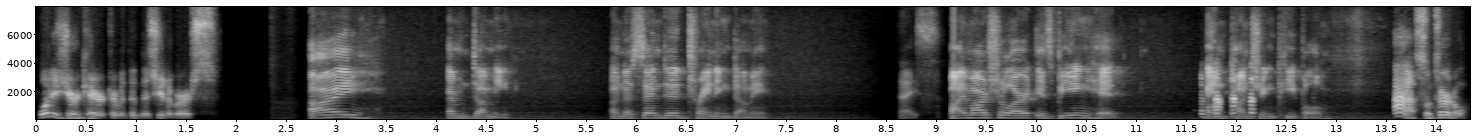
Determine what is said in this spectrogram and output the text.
what is your character within this universe? I am dummy, an ascended training dummy. Nice. My martial art is being hit and punching people. Ah, so turtle.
